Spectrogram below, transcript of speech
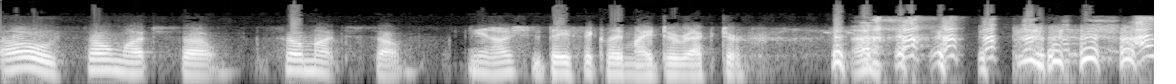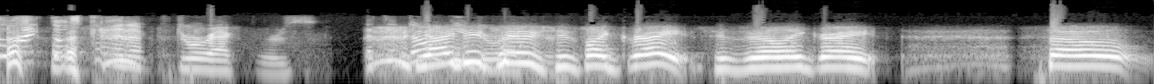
Oh, so much so. So much so. You know, she's basically my director. I like those kind of directors. Yeah, I do too. She's like great. She's really great. So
